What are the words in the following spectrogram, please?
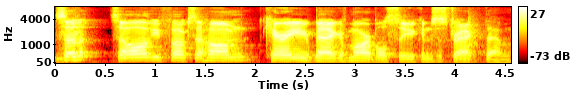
So, so all of you folks at home, carry your bag of marbles so you can distract them.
